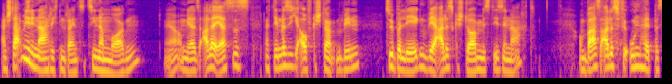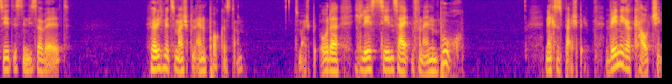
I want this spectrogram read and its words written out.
anstatt mir die Nachrichten reinzuziehen am Morgen, ja, und mir als allererstes, nachdem dass ich aufgestanden bin, zu überlegen, wer alles gestorben ist diese Nacht und was alles für Unheil passiert ist in dieser Welt, höre ich mir zum Beispiel einen Podcast an. Zum Beispiel. Oder ich lese zehn Seiten von einem Buch. Nächstes Beispiel. Weniger Couching.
